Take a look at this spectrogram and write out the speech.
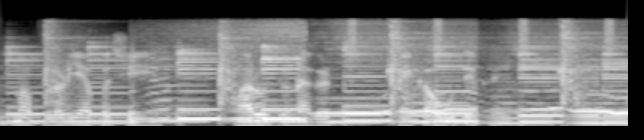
વરસાદમાં પલળ્યા પછી મારું જુનાગઢ કંઈક આવું દેખાય છે.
